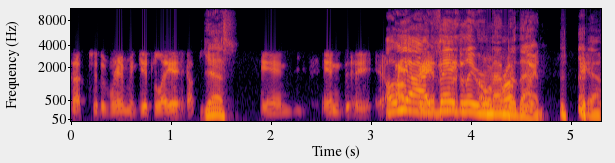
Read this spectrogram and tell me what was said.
cut to the rim and get layups. Yes. And, and Oh yeah, I fans let us vaguely remember abruptly- that. Yeah.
